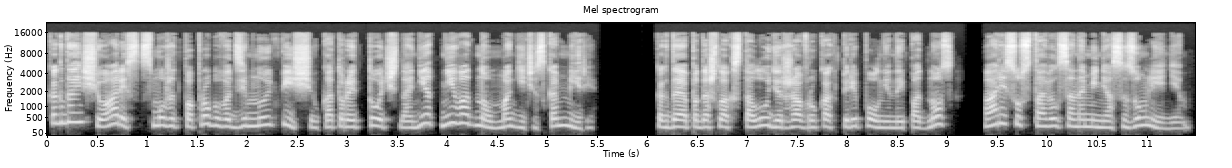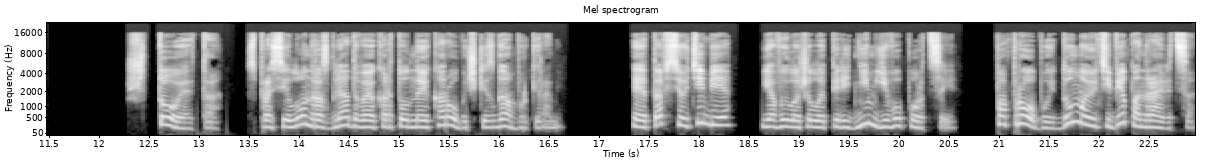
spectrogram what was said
когда еще Арис сможет попробовать земную пищу, которой точно нет ни в одном магическом мире? Когда я подошла к столу, держа в руках переполненный поднос, Арис уставился на меня с изумлением. «Что это?» – спросил он, разглядывая картонные коробочки с гамбургерами. «Это все тебе», – я выложила перед ним его порции. «Попробуй, думаю, тебе понравится».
